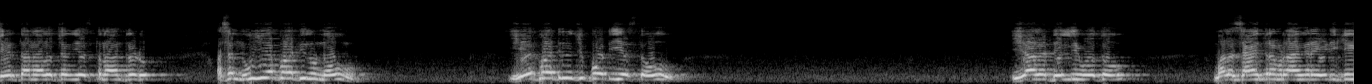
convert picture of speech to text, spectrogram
చేరుతాను ఆలోచన చేస్తున్నా అంటాడు. అసలు నువ్వు ఏ పార్టీలు ఉన్నావు? ఏ పార్టీ నుంచి పోటీ చేస్తావు? ఇవాళ ఢిల్లీ పోతావు మళ్ళా సాయంత్రం రాగానే ఇడికి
